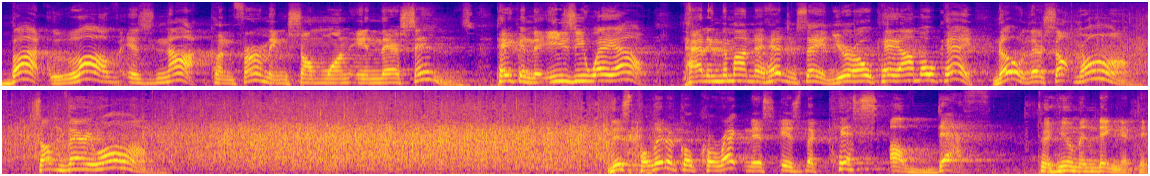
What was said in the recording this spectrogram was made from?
But love is not confirming someone in their sins, taking the easy way out, patting them on the head and saying, You're okay, I'm okay. No, there's something wrong, something very wrong. This political correctness is the kiss of death to human dignity.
